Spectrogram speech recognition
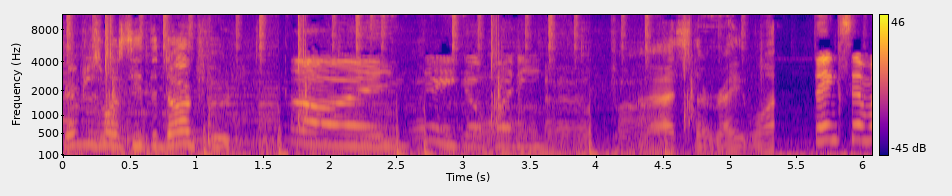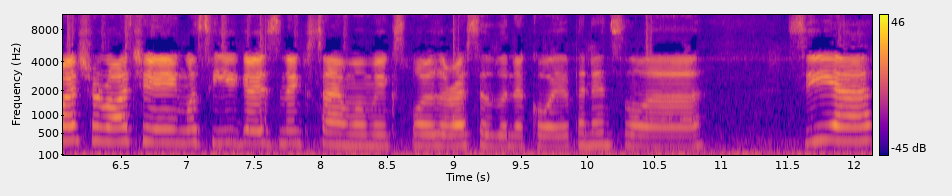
Grim just wants to eat the dog food. Oh, there you go, buddy. That's the right one. Thanks so much for watching. We'll see you guys next time when we explore the rest of the Nicoya Peninsula. See ya!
